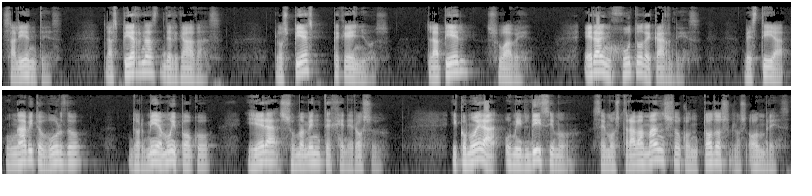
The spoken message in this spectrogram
salientes, las piernas delgadas, los pies pequeños, la piel suave. Era enjuto de carnes, vestía un hábito burdo, dormía muy poco y era sumamente generoso. Y como era humildísimo, se mostraba manso con todos los hombres,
